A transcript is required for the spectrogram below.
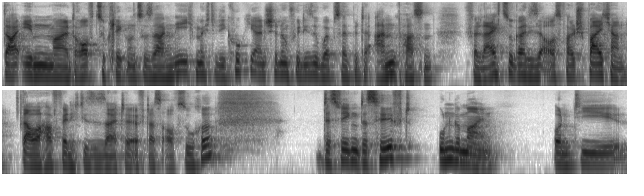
da eben mal drauf zu klicken und zu sagen, nee, ich möchte die Cookie-Einstellung für diese Website bitte anpassen. Vielleicht sogar diese Auswahl speichern. Dauerhaft, wenn ich diese Seite öfters aufsuche. Deswegen, das hilft ungemein. Und die,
